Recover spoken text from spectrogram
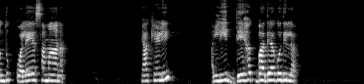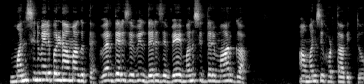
ಒಂದು ಕೊಲೆಯ ಸಮಾನ. ಯಾಕೆ ಹೇಳಿ? ಅಲ್ಲಿ ದೇಹಕ್ಕೆ ಬಾಧೆ ಆಗೋದಿಲ್ಲ. ಮನಸ್ಸಿನ ಮೇಲೆ ಪರಿಣಾಮ ಆಗುತ್ತೆ. Where there is a will there is a way ಮನಸ್ಸಿದ್ದರೆ ಮಾರ್ಗ. ಆ ಮನಸ್ಸಿಗೆ ಹೊಡ್ತಾ ಬಿತ್ತು.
